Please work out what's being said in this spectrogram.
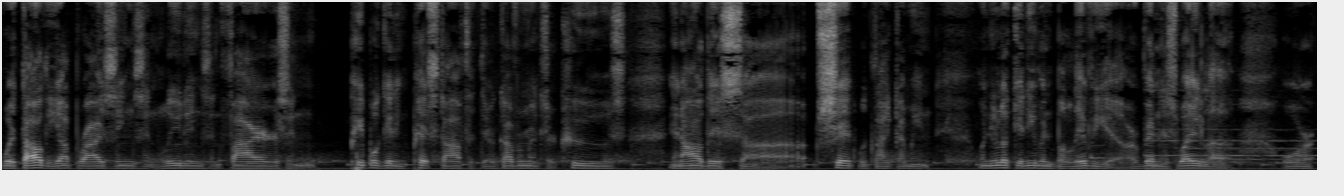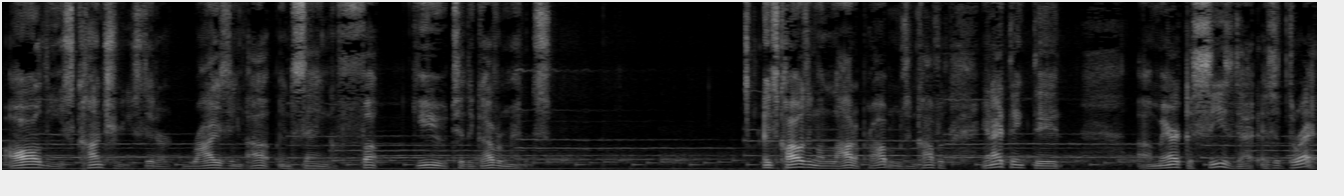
with all the uprisings and lootings and fires and people getting pissed off that their governments are coups and all this uh, shit with like i mean when you look at even bolivia or venezuela or all these countries that are rising up and saying fuck you to the governments it's causing a lot of problems and conflict and i think that america sees that as a threat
